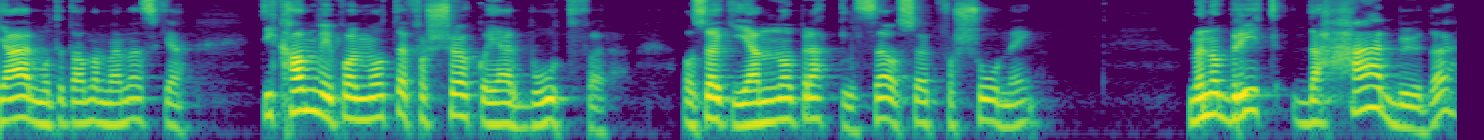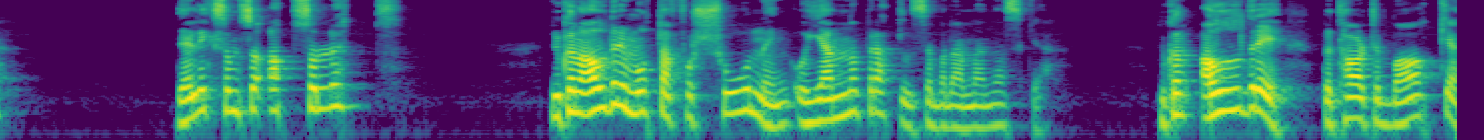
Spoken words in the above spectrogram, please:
gjør mot et annet menneske, de kan vi på en måte forsøke å gjøre bot for. Og søke gjenopprettelse og søke forsoning. Men å bryte dette budet, det er liksom så absolutt. Du kan aldri motta forsoning og gjenopprettelse på det mennesket. Du kan aldri betale tilbake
